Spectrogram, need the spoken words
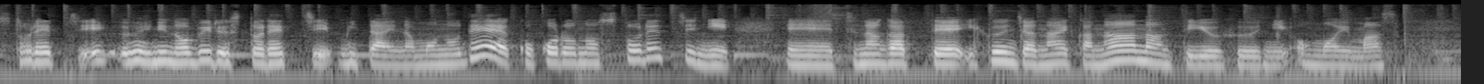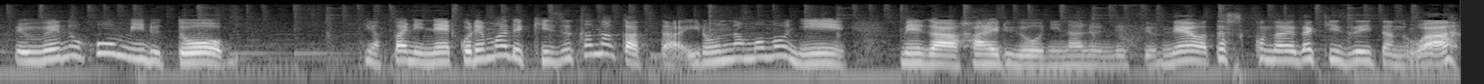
ストレッチ上に伸びるストレッチみたいなもので心のストレッチに、えー、つながっていくんじゃないかななんていうふうに思います。で上の方を見るとやっぱりねこれまで気づかなかったいろんなものに目が入るようになるんですよね私この間気づいたのは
